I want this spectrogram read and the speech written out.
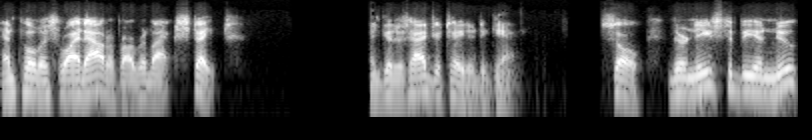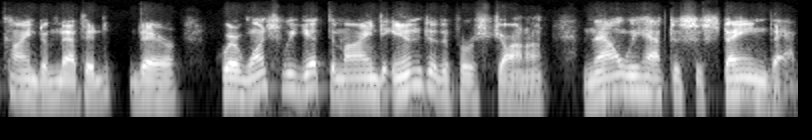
and pull us right out of our relaxed state. and get us agitated again. So there needs to be a new kind of method there where once we get the mind into the first jhana, now we have to sustain that.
